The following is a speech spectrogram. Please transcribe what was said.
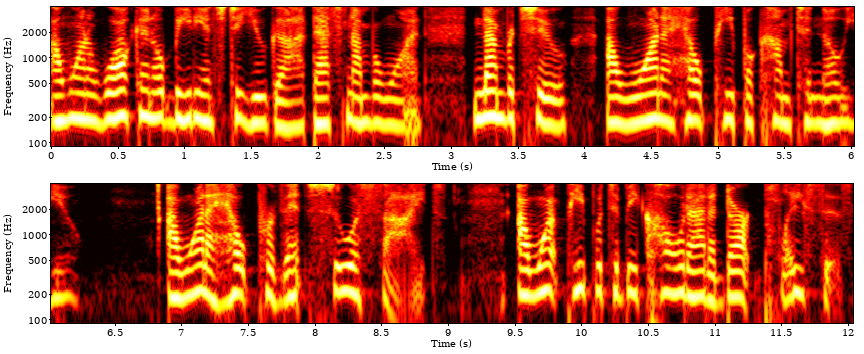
I want to walk in obedience to you, God. That's number one. Number two, I want to help people come to know you. I want to help prevent suicides. I want people to be called out of dark places.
